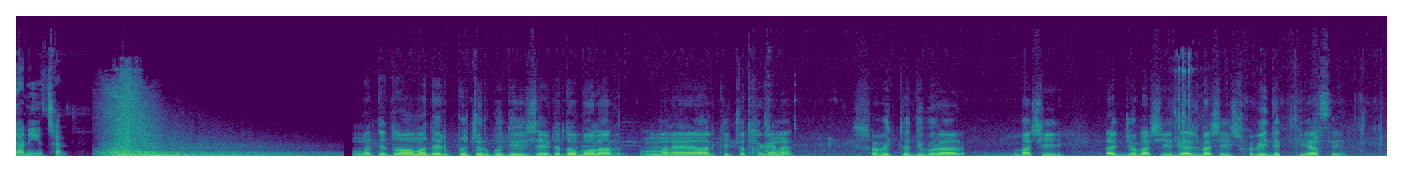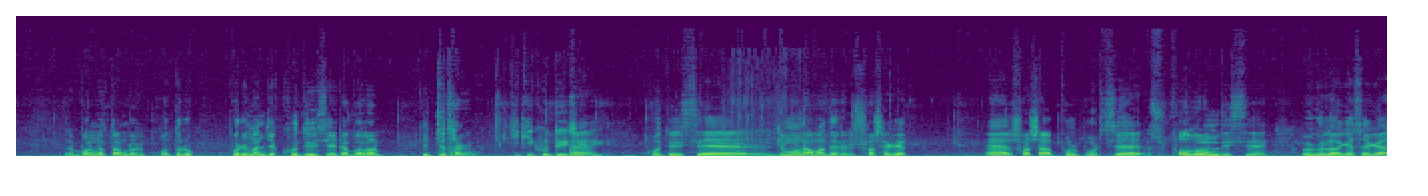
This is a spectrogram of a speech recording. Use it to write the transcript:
জানিয়েছেন। বাংলাতে তো আমাদের প্রচুর ক্ষতি হয়েছে এটা তো বলার মানে আর কিছু থাকে না। সবই তো ত্রিপুরার বাসী রাজ্যবাসী দেশবাসী সবই দেখতে আছে। যে বন্যা তো আমরা কতটুক পরিমাণ যে ক্ষতি হয়েছে এটা বলার কিচ্ছু থাকে না। কি কি ক্ষতি হয়েছে হ্যাঁ ক্ষতি হয়েছে যেমন আমাদের শশা ক্ষেত। হ্যাঁ শশা ফুল ফুটছে ফলন দিচ্ছে ওইগুলো গেছে গা।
